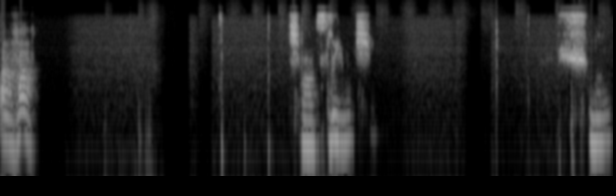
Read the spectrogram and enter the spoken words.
Aha. Şanslıymış. Şunu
